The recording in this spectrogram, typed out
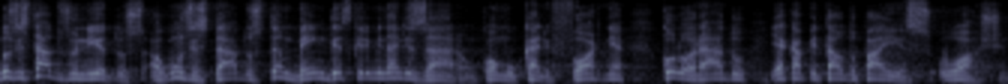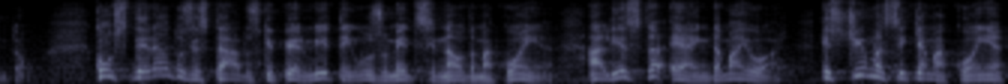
Nos Estados Unidos, alguns estados também descriminalizaram, como Califórnia, Colorado e a capital do país, Washington. Considerando os estados que permitem o uso medicinal da maconha, a lista é ainda maior. Estima-se que a maconha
